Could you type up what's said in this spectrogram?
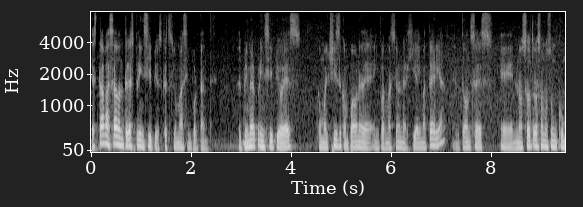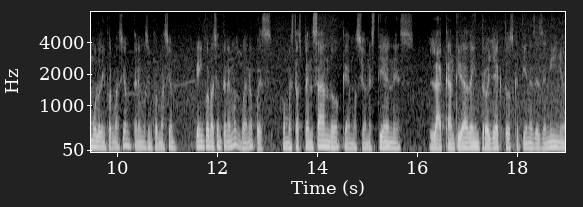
está basado en tres principios, que es lo más importante. El primer principio es, como el chi se compone de información, energía y materia, entonces eh, nosotros somos un cúmulo de información, tenemos información. ¿Qué información tenemos? Bueno, pues cómo estás pensando, qué emociones tienes, la cantidad de introyectos que tienes desde niño.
